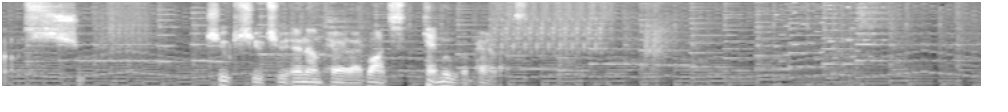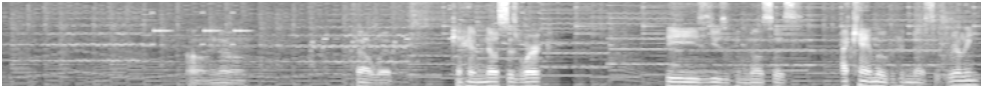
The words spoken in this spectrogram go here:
Oh shoot. Shoot, shoot, shoot. And I'm paralyzed. Watch. Can't move, I'm paralyzed. Oh no. Tail whip. Can hypnosis work? Please use hypnosis. I can't move with hypnosis. Really?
